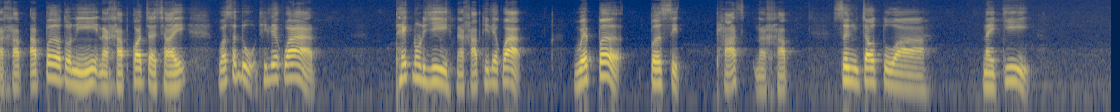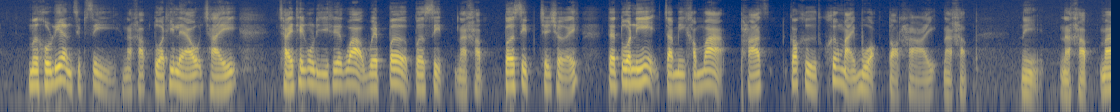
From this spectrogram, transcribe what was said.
นะครับ upper ตัวนี้นะครับก็จะใช้วัสดุที่เรียกว่าเทคโนโลยีนะครับที่เรียกว่า Vapor p e r s i t Plus นะครับ ซึ่งเจ้าตัว Nike Mercurian 14 นะครับ ตัวที่แล้วใช้ใช้เทคโนโลยีที่เรียกว่า Vapor p e r s i t นะครับ p e r s i t เฉยๆ แต่ตัวนี้จะมีคำว่า plus ก็คือเครื่องหมายบวกต่อท้ายนะครับ นี่ นะครับมา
